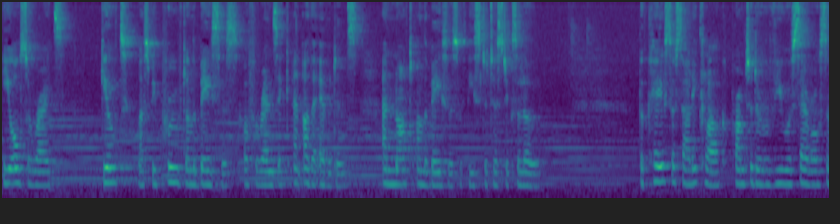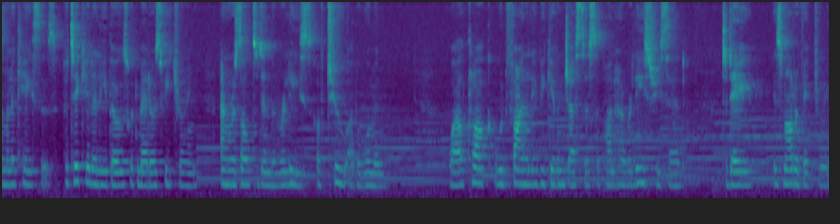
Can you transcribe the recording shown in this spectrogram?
He also writes Guilt must be proved on the basis of forensic and other evidence, and not on the basis of these statistics alone. The case of Sally Clark prompted a review of several similar cases, particularly those with Meadows featuring, and resulted in the release of two other women. While Clark would finally be given justice upon her release, she said, Today is not a victory.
